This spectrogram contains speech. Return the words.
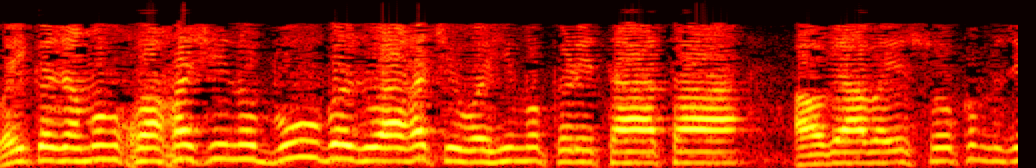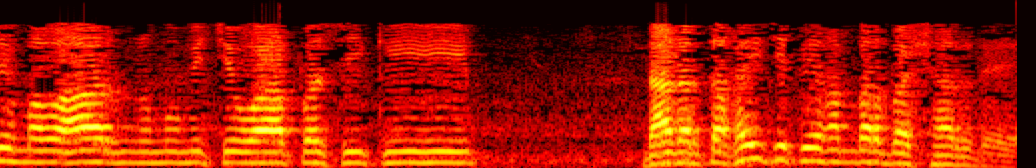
وای که زمون خوښینو بو بزواغه چې وਹੀ مکړه تا تا او بیا وای سو کوم زموار نمومي چې واپس کی دا در تخی چې پیغمبر بشر دی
